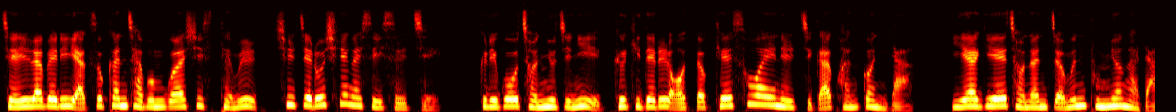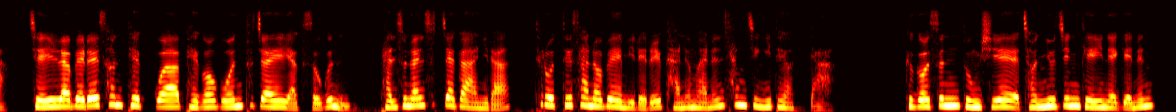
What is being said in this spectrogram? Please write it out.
제일라벨이 약속한 자본과 시스템을 실제로 실행할 수 있을지, 그리고 전유진이 그 기대를 어떻게 소화해낼지가 관건이다. 이야기의 전환점은 분명하다. 제일라벨의 선택과 100억 원 투자의 약속은 단순한 숫자가 아니라 트로트 산업의 미래를 가늠하는 상징이 되었다. 그것은 동시에 전유진 개인에게는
